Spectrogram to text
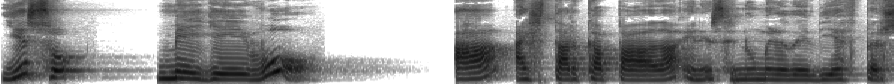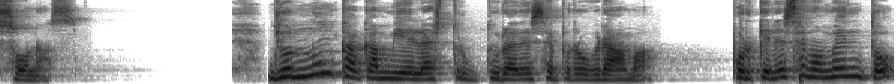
Y eso me llevó a, estar capada en ese número de 10 personas. Yo nunca cambié la estructura de ese programa, porque en ese momento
